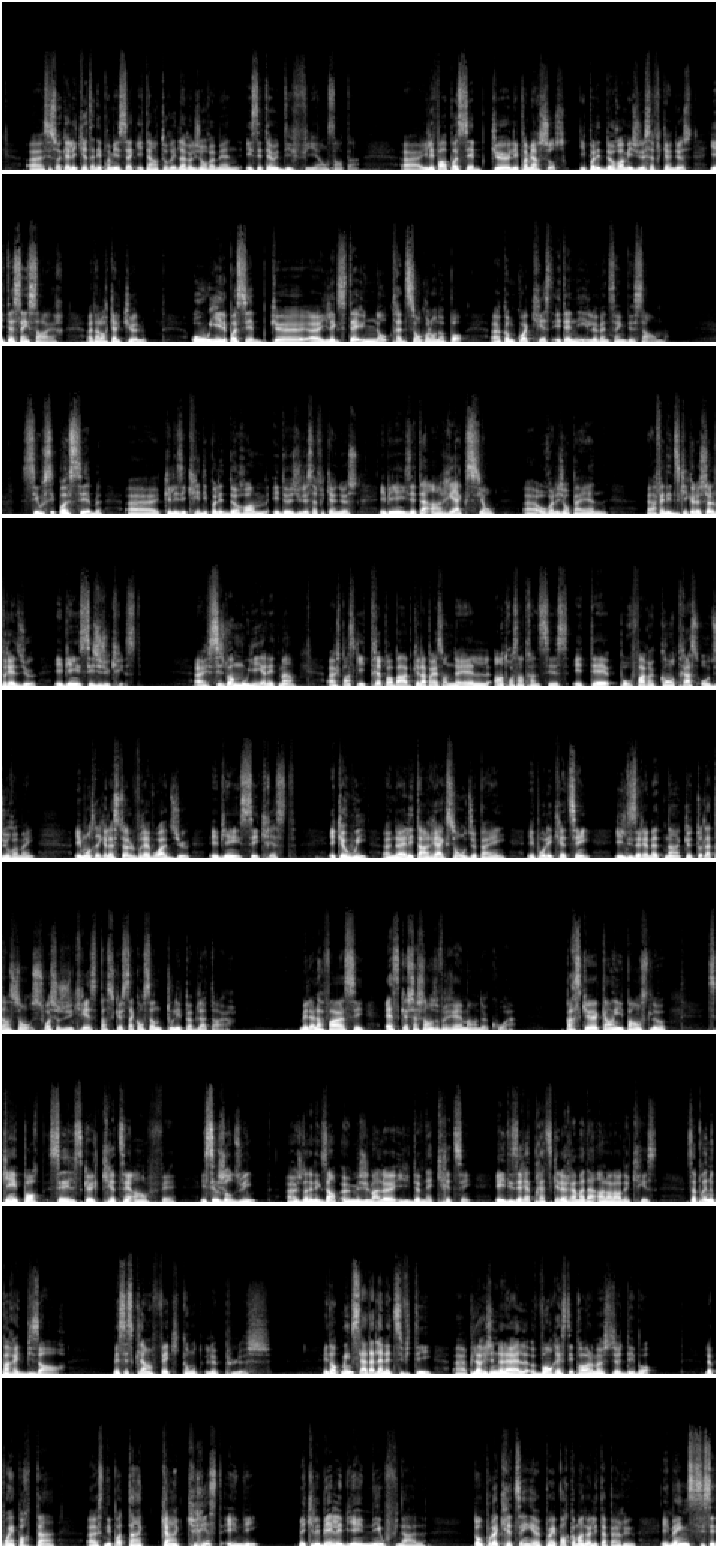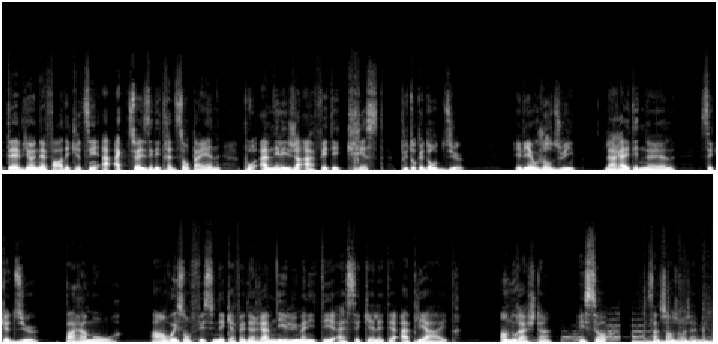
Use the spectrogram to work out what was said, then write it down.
c'est sûr que les chrétiens des premiers siècles étaient entourés de la religion romaine et c'était un défi, hein, on s'entend. il est fort possible que les premières sources, Hippolyte de Rome et Julius Africanus, y étaient sincères dans leurs calculs, ou il est possible qu'il euh, existait une autre tradition qu'on n'en a pas, euh, comme quoi Christ était né le 25 décembre. C'est aussi possible euh, que les écrits d'Hippolyte de Rome et de Julius Africanus, eh bien, ils étaient en réaction aux religions païennes, afin d'indiquer que le seul vrai Dieu, eh bien, c'est Jésus-Christ. si je dois me mouiller, honnêtement, je pense qu'il est très probable que l'apparition de Noël en 336 était pour faire un contraste au Dieu romain, et montrer que la seule vraie voie à Dieu, eh bien, c'est Christ. Et que oui, euh, Noël est en réaction au Dieu païen, et pour les chrétiens, il dirait maintenant que toute l'attention soit sur Jésus-Christ parce que ça concerne tous les peuples de la terre. Mais là, l'affaire, c'est est-ce que ça change vraiment de quoi? Parce que quand on y pense, là, ce qui importe, c'est ce que le chrétien en fait. Et si aujourd'hui, euh, je donne un exemple, un musulman, là, il devenait chrétien et il désirait pratiquer le ramadan en l'honneur de Christ, ça pourrait nous paraître bizarre mais c'est ce qu'il en fait qui compte le plus. Et donc, même si la date de la nativité euh, puis l'origine de Noël vont rester probablement un sujet de débat, le point important, euh, ce n'est pas tant quand Christ est né, mais qu'il est bien et bien né au final. Donc, pour le chrétien, euh, peu importe comment Noël est apparu, et même si c'était via un effort des chrétiens à actualiser des traditions païennes pour amener les gens à fêter Christ plutôt que d'autres dieux, eh bien aujourd'hui, la réalité de Noël, c'est que Dieu, par amour, a envoyé son Fils unique afin de ramener l'humanité à ce qu'elle était appelée à être en nous rachetant, et ça, ça ne changera jamais.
